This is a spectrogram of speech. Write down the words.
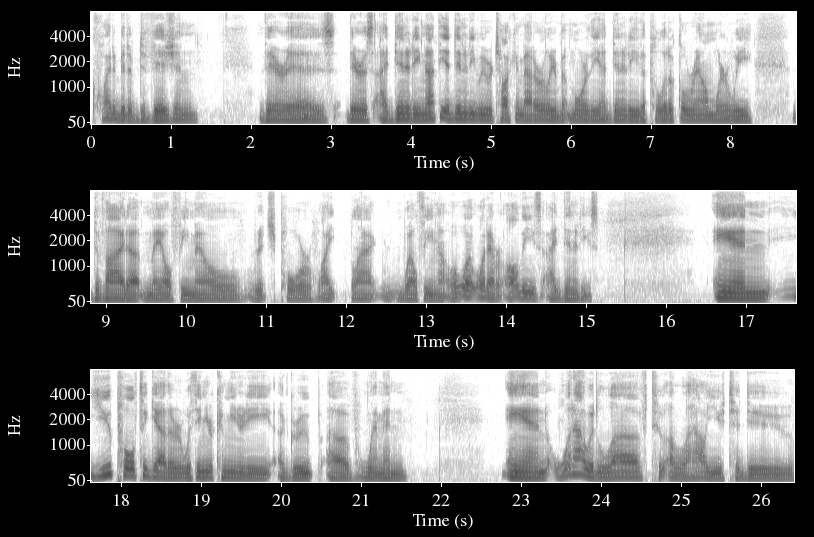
quite a bit of division. There is there is identity, not the identity we were talking about earlier, but more the identity, the political realm, where we divide up male, female, rich, poor, white, black, wealthy, not whatever, all these identities. And you pull together within your community a group of women. And what I would love to allow you to do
